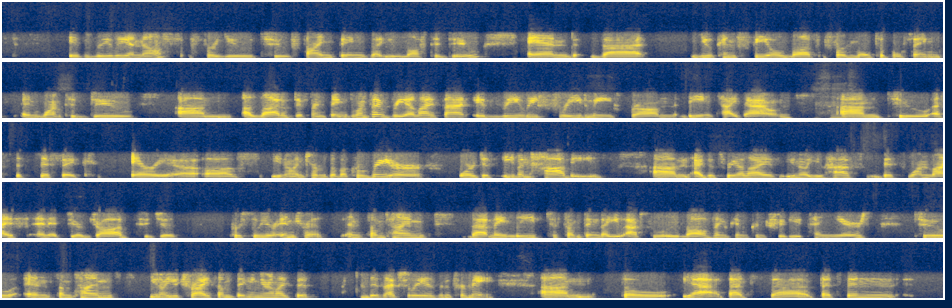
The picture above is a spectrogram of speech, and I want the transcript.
is really enough for you to find things that you love to do and that you can feel love for multiple things and want to do um, a lot of different things. Once I realized that, it really freed me from being tied down mm-hmm. um, to a specific area of, you know, in terms of a career or just even hobbies. Um, I just realized, you know, you have this one life and it's your job to just pursue your interests. And sometimes that may lead to something that you absolutely love and can contribute 10 years to. And sometimes, you know, you try something and you're like, this, this actually isn't for me. Um, so yeah, that's, uh, that's been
